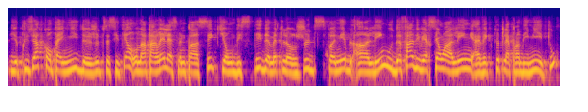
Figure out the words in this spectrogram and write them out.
il y a plusieurs compagnies de jeux de société. On en parlait la semaine passée qui ont décidé de mettre leurs jeux disponibles en ligne ou de faire des versions en ligne avec toute la pandémie et tout.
